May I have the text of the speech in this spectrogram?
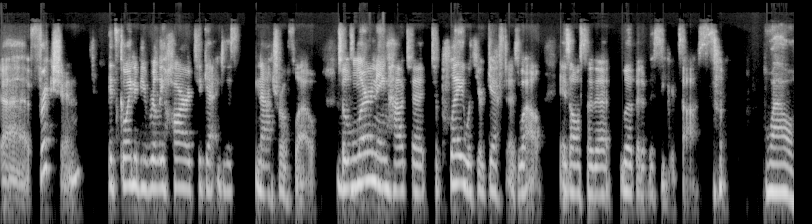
uh, friction, it's going to be really hard to get into this natural flow. So learning how to to play with your gift as well is also the little bit of the secret sauce. Wow.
